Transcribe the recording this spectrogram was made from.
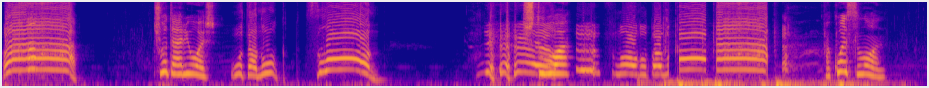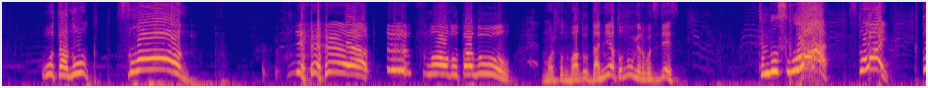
А! Чё ты орешь? Утонул слон! Нет! Что? Слон утонул! Какой слон? Утонул слон! Нет! Слон утонул! Может он в аду? Да нет, он умер вот здесь. Там был слон? А! Стой! Кто?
